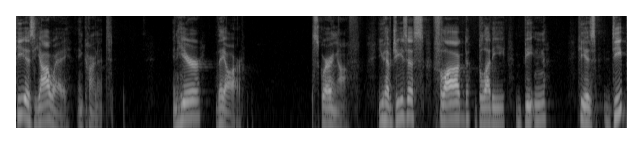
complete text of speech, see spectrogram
He is Yahweh incarnate. And here they are, squaring off. You have Jesus flogged, bloody, beaten. He is deep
